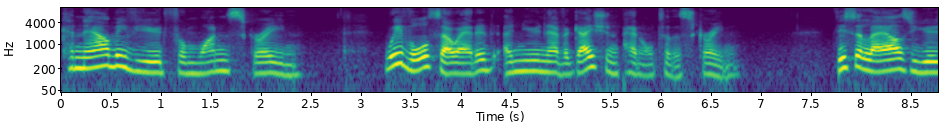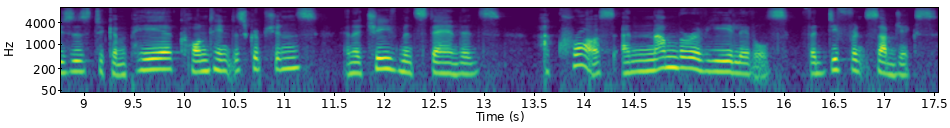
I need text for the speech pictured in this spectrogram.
can now be viewed from one screen. We've also added a new navigation panel to the screen. This allows users to compare content descriptions and achievement standards across a number of year levels for different subjects.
